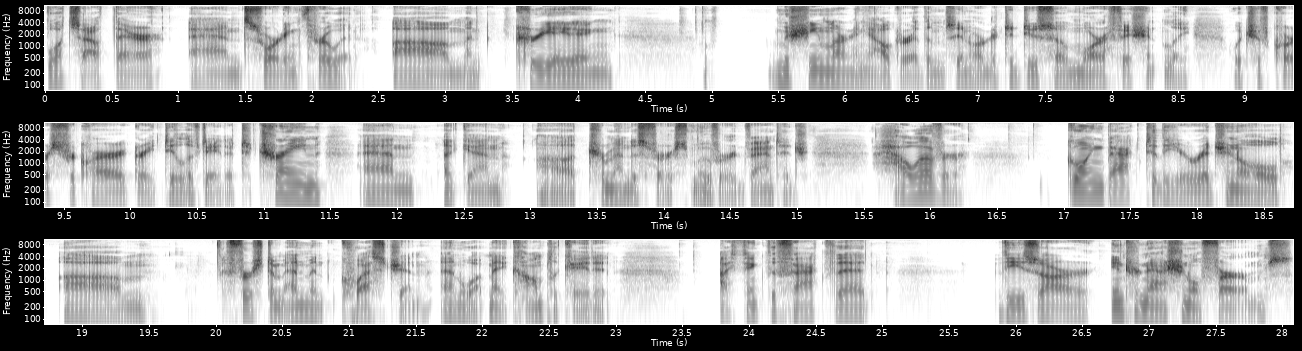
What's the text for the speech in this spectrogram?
what's out there, and sorting through it um, and creating machine learning algorithms in order to do so more efficiently, which of course require a great deal of data to train and again, a tremendous first mover advantage. However, going back to the original um, First Amendment question and what may complicate it, I think the fact that these are international firms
